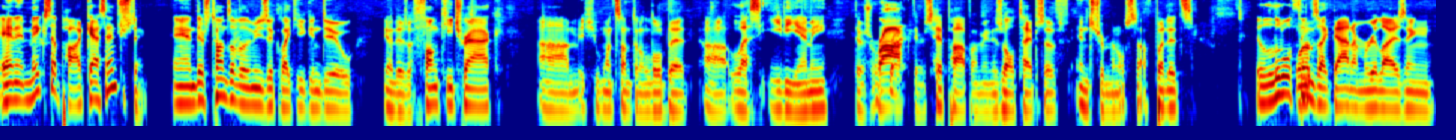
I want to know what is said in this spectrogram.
and it makes a podcast interesting and there's tons of other music like you can do you know there's a funky track um, if you want something a little bit uh, less edm there's rock Right. there's hip-hop i mean there's all types of instrumental stuff but it's little Well- things like that i'm realizing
